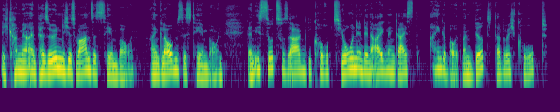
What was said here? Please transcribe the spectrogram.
ich kann mir ein persönliches Warnsystem bauen, ein Glaubenssystem bauen, dann ist sozusagen die Korruption in den eigenen Geist eingebaut. Man wird dadurch korrupt.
